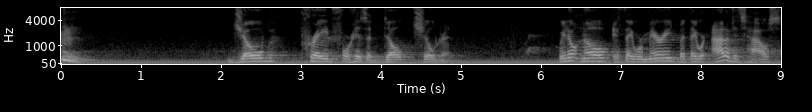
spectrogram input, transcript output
Job prayed for his adult children. We don't know if they were married, but they were out of his house.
